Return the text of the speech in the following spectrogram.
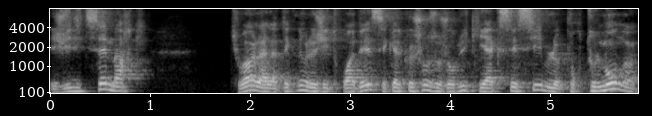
Et je lui dis, tu sais, Marc, tu vois, là, la technologie 3D, c'est quelque chose aujourd'hui qui est accessible pour tout le monde.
